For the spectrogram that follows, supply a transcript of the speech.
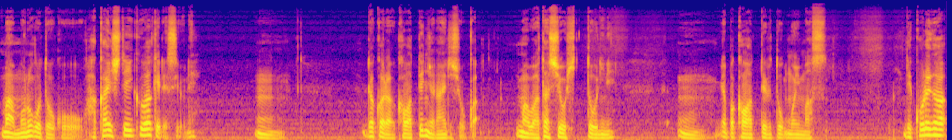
まあ物事をこう破壊していくわけですよね。うん、だから変わってんじゃないでしょうか。まあ私を筆頭にね、うん、やっぱ変わってると思います。でこれが、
